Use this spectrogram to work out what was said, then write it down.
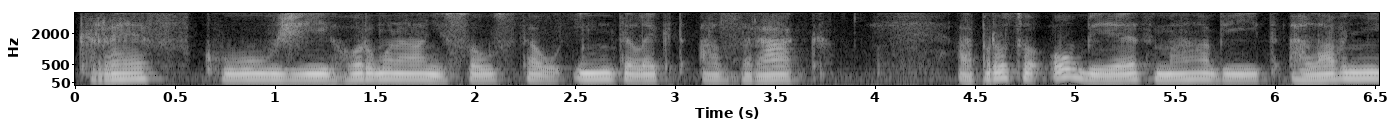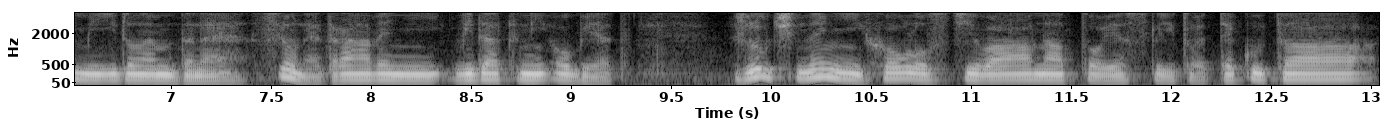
krev, kůži, hormonální soustavu, intelekt a zrak. A proto oběd má být hlavním jídlem dne. Silné trávení, vydatný oběd. Žluč není choulostivá na to, jestli to je tekutá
